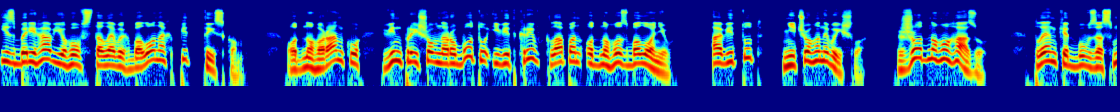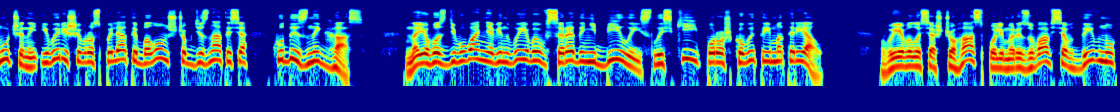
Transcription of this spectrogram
і зберігав його в сталевих балонах під тиском. Одного ранку він прийшов на роботу і відкрив клапан одного з балонів, а відтут нічого не вийшло. Жодного газу. Пленкет був засмучений і вирішив розпиляти балон, щоб дізнатися, куди зник газ. На його здивування він виявив всередині білий, слизький, порошковитий матеріал. Виявилося, що газ полімеризувався в дивну,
